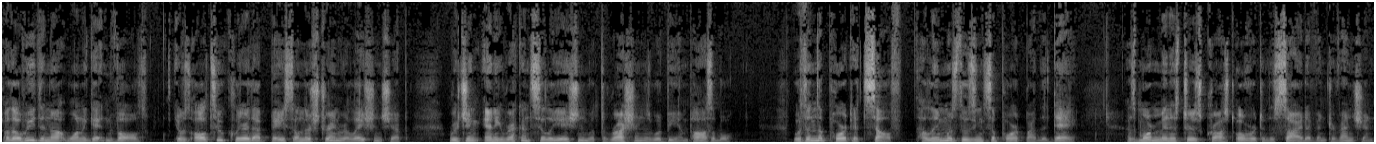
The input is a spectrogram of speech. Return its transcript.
Although he did not want to get involved, it was all too clear that based on their strained relationship, reaching any reconciliation with the Russians would be impossible. Within the Porte itself, Halim was losing support by the day, as more ministers crossed over to the side of intervention.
